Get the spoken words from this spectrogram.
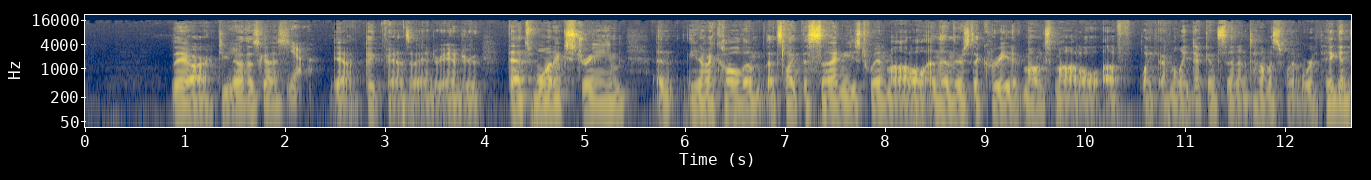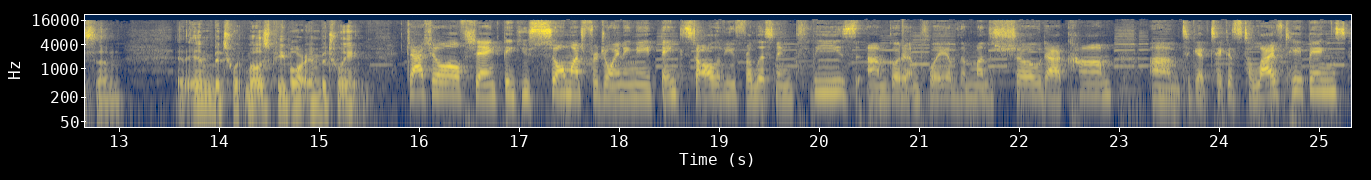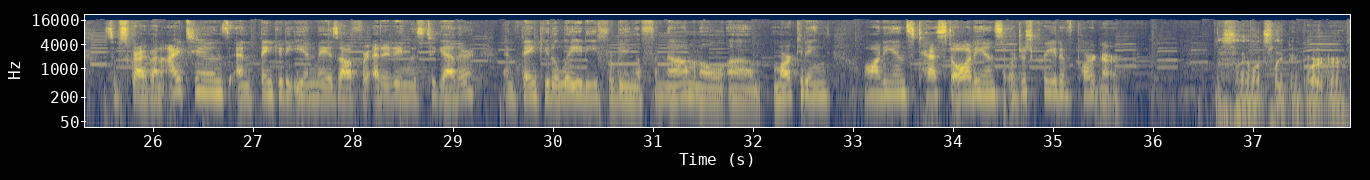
They are. Do you know those guys? Yeah. Yeah, big fans of Andrew Andrew. That's one extreme, and you know I call them. That's like the Siamese twin model, and then there's the creative monks model of like Emily Dickinson and Thomas Wentworth Higginson, and in between, most people are in between. Joshua Wolf Shenk, thank you so much for joining me. Thanks to all of you for listening. Please um, go to employeeofthemonthshow.com um, to get tickets to live tapings, subscribe on iTunes, and thank you to Ian Mazoff for editing this together. And thank you to Lady for being a phenomenal um, marketing audience, test audience, or just creative partner. The silent sleeping partner.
